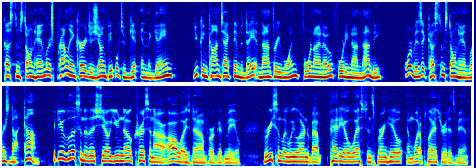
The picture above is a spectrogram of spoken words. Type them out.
Custom Stone Handlers proudly encourages young people to get in the game. You can contact them today at 931 490 4990 or visit CustomStonehandlers.com. If you've listened to this show, you know Chris and I are always down for a good meal. Recently, we learned about Patio West in Spring Hill, and what a pleasure it has been.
